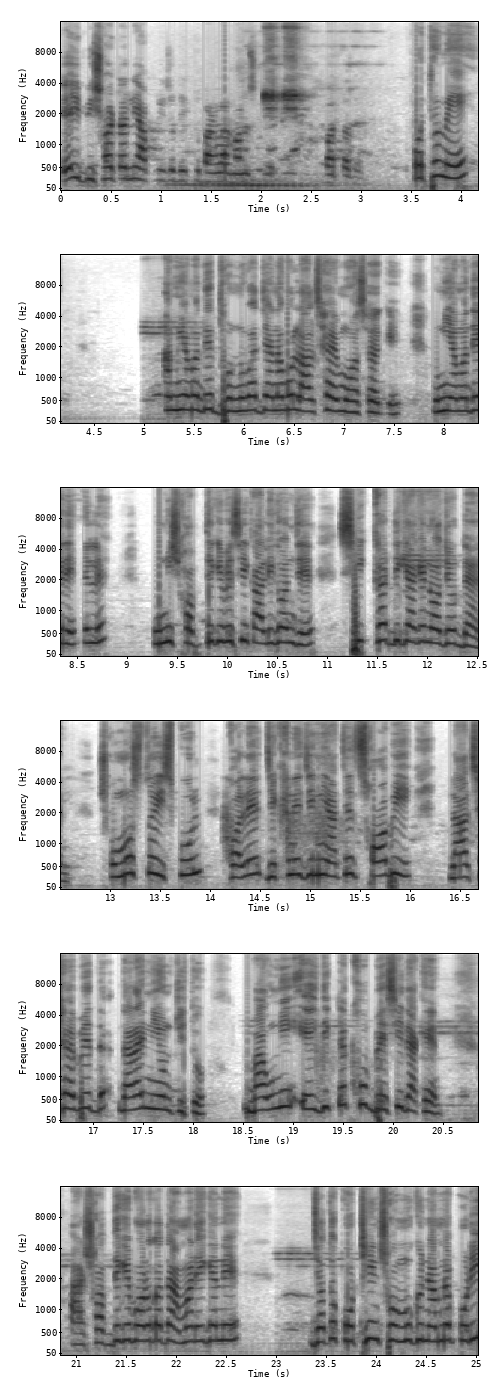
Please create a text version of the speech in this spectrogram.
এই বিষয়টা নিয়ে আপনি যদি একটু বাংলার মানুষকে বার্তা দেন। প্রথমে আমি আমাদের ধন্যবাদ জানাব লাল সাহেব মহাশয়কে। উনি আমাদের এমএলএ উনি সব থেকে বেশি কালীগঞ্জে শিক্ষার দিকে আগে নজর দেন। সমস্ত স্কুল কলেজ যেখানে যিনি আছেন সবই লাল সাহেবের দ্বা- দ্বারাই নিয়ন্ত্রিত। বা উনি এই দিকটা খুব বেশি দেখেন। আর সব থেকে বড় কথা, আমার এখানে যত কঠিন সম্মুখীন আমরা পড়ি,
